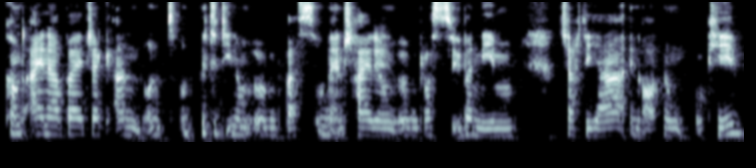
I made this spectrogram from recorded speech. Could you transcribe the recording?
kommt einer bei Jack an und, und bittet ihn um irgendwas, um eine Entscheidung, irgendwas zu übernehmen. Ich dachte, ja, in Ordnung, okay.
